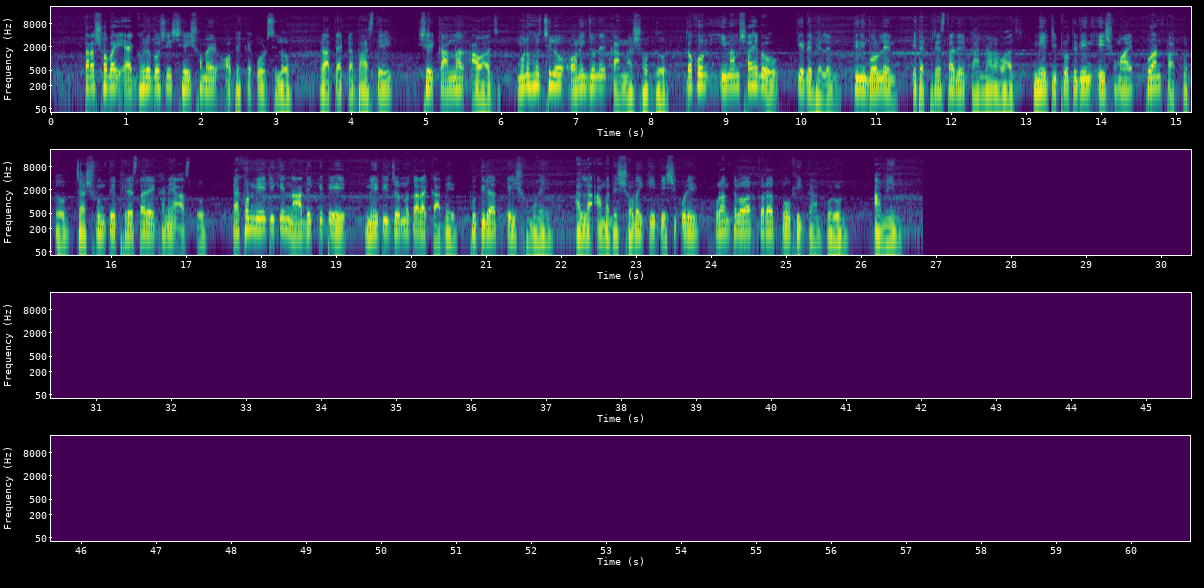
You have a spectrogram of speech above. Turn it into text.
তারা সবাই এক ঘরে বসে সেই সময়ের অপেক্ষা করছিল। রাত একটা বাজতেই সেই কান্নার আওয়াজ, মনে হচ্ছিল অনেকজনের কান্নার শব্দ। তখন ইমাম সাহেবও কেঁদে ফেলেন। তিনি বললেন, এটা ফেরেস্তাদের কান্নার আওয়াজ। মেয়েটি প্রতিদিন এই সময় কোরআন পাঠ করত, যা শুনতে ফেরেস্তারা এখানে আসতো। এখন মেয়েটিকে না দেখতে পেয়ে মেয়েটির জন্য তারা কাঁদে প্রতিরাত এই সময়ে। আল্লাহ আমাদের সবাইকে বেশি করে কোরআন তেলাওয়াত করার তৌফিক দান করুন। আমিন।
